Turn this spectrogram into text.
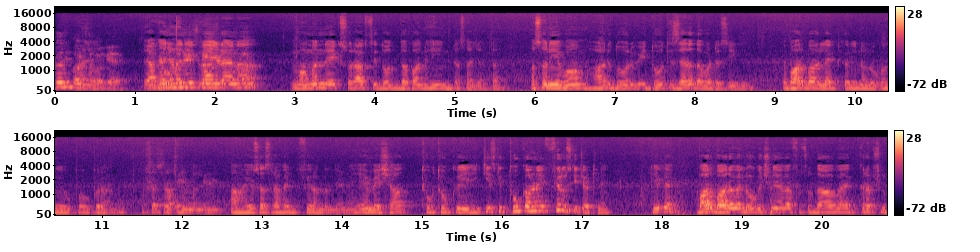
आखिया जाना जी कि है ना मोमन एक सुराख से दो दफ़ा नहीं डसा जाता। असन ये अवाम हर दौर भी दो तो ज़्यादा दफ़ा डसी गई बार बार इलेक्ट करी ना लोगों के ऊपर ऊपर आने। उसका सुराख अंगल देने। हाँ ये ससरा फिर अंगल देने। ये हमेशा थूक थूक की चीज़ की थूक करने फिर उसकी चटने। ठीक है? बार बार वह लोग इचने हुए फसुदा हुआ करप्शन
